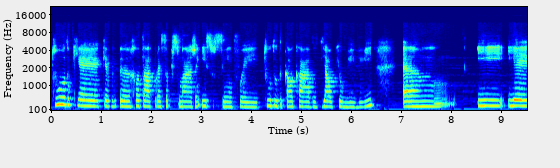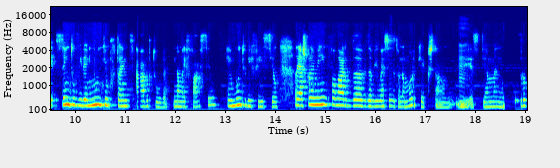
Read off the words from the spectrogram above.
tudo que é, que é uh, relatado por essa personagem, isso sim foi tudo decalcado de algo que eu vivi. Um, e, e, é, sem dúvida, é muito importante a abertura. Não é fácil, é muito difícil. Aliás, para mim, falar da, da violência do namoro, que é a questão, hum. esse tema no livro,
